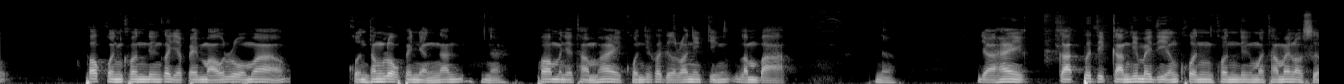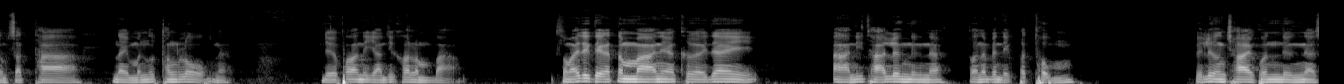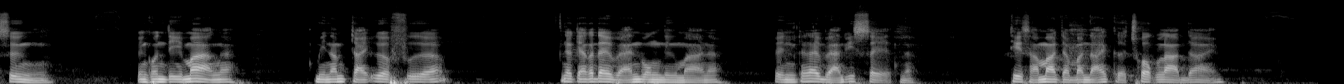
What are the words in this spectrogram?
เพราะคนคนหนึ่งก็อย่าไปเหมารวมว่าคนทั้งโลกเป็นอย่างนั้นนะเพราะมันจะทำให้คนที่เขาเดือดร้อนจริงๆลำบากนะอย่าให้พฤติกรรมที่ไม่ดีของคนคนหนึ่งมาทำให้เราเสื่อมศรัทธาในมนุษย์ทั้งโลกนะโดยเฉพาะในยามที่เขาลำบาก สมัยเด็กๆอาตมาเนี่ยเคยได้อ่านนิทานเรื่องหนึ่งนะตอนนั้นเป็นเด็กปฐมเป็นเรื่องชายคนหนึ่งนะซึ่ง เป็นคนดีมากนะ มีน้ำใจเอื้อเฟื้อ แล้วแกก็ได้แหวนวงหนึ่งมานะ เป็นก็ได้แหวนวิเศษนะ ที่สามารถจะบรรดาให้เกิดโชคลาภได้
